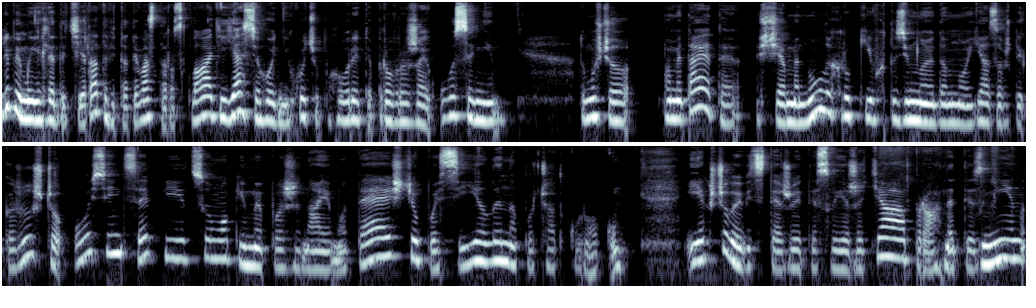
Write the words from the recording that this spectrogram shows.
Любі мої глядачі, рада вітати вас на розкладі. Я сьогодні хочу поговорити про врожай осені, тому що, пам'ятаєте, ще минулих років, хто зі мною давно, я завжди кажу, що осінь це підсумок, і ми пожинаємо те, що посіяли на початку року. І якщо ви відстежуєте своє життя, прагнете змін,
